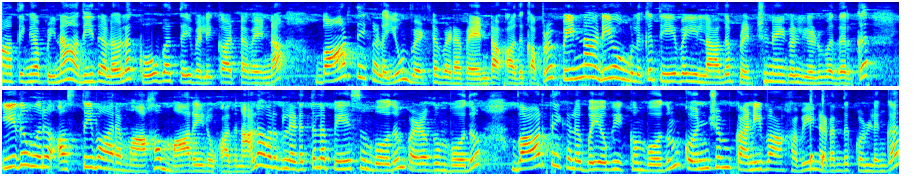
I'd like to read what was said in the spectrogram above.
பார்த்தீங்க அப்படின்னா அதீத அளவில் கோபத்தை வெளிக்காட்ட வேண்டாம். வார்த்தைகளையும் வெட்ட விட வேண்டாம். அதுக்கப்புறம் பின்னாடி உங்களுக்கு தேவையில்லாத பிரச்சனைகள் எழுவதற்கு இது ஒரு அஸ்திவாரமாக மாறிடும். அதனால் அவர்களிடத்தில் பேசும்போதும் பழகும்போதும் வார்த்தைகள் உபயோகிக்கும் போதும் கொஞ்சம் கனிவாகவே நடந்து கொள்ளுங்க.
